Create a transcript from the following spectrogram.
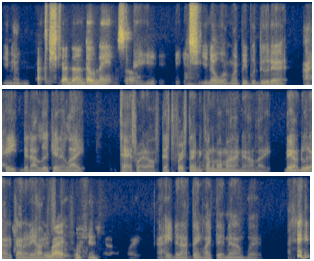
You know, after she got done donating, so you know when when people do that, I hate that I look at it like tax write off. That's the first thing that come to my mind now. Like they don't do it out of kind of their heart. Right. Like I hate that I think like that now, but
